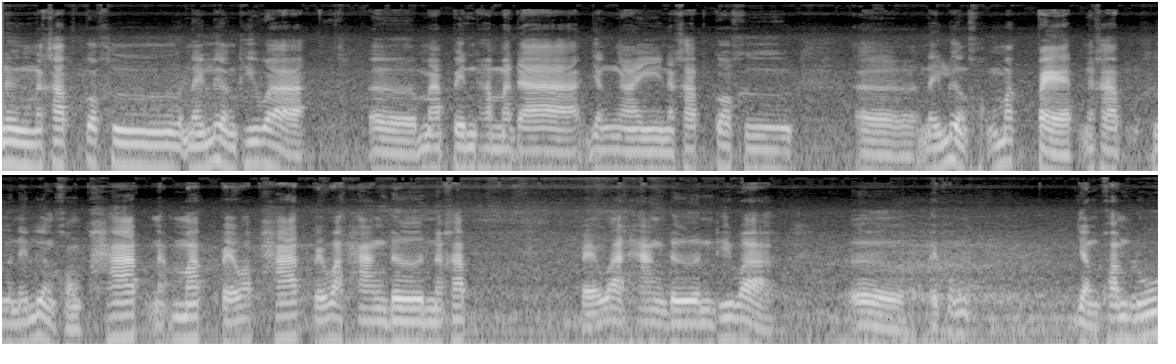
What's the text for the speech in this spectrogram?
หนึ่งนะครับก็คือในเรื่องที่ว่าเอ่อมาเป็นธรรมดายังไงนะครับ ก็คือเอ่อในเรื่องของมรรคแปดนะครับ คือในเรื่องของพาร์ทนะมรรคแปลว่าพาร์ทแปลว่าทางเดินนะครับ แปลว่าทางเดินที่ว่าเออไอพวกอย่างความรู้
